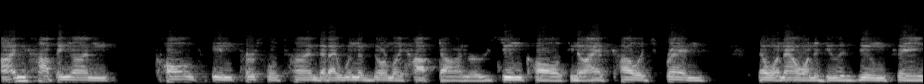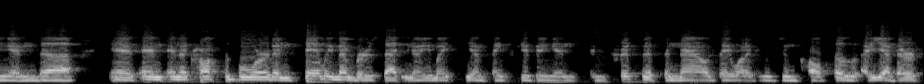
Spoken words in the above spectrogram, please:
I'm hopping on calls in personal time that I wouldn't have normally hopped on or Zoom calls. You know, I have college friends that will now want to do a Zoom thing and, uh, and, and, and across the board and family members that, you know, you might see on Thanksgiving and, and Christmas and now they want to do a Zoom call. So uh, yeah, they're,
